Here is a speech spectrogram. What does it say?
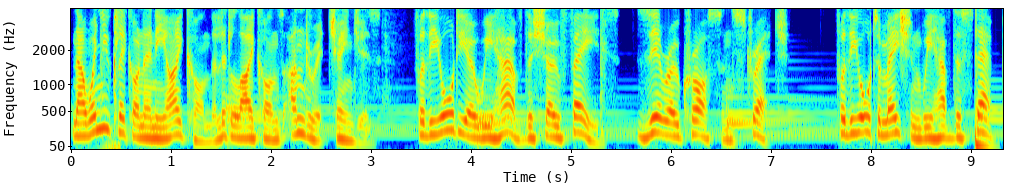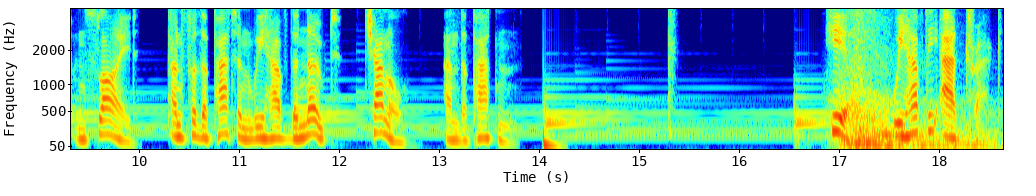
Now when you click on any icon, the little icons under it changes. For the audio we have the show fades, zero cross and stretch. For the automation we have the step and slide, and for the pattern we have the note, channel, and the pattern. Here, we have the Add track.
